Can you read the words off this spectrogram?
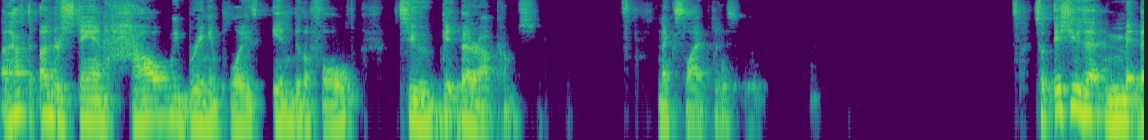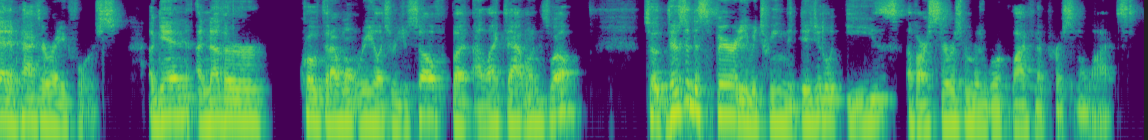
I have to understand how we bring employees into the fold to get better outcomes. Next slide, please. So issues that, that impact our ready force. Again, another quote that I won't read, let you read yourself, but I like that one as well. So there's a disparity between the digital ease of our service members' work life and their personal lives.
